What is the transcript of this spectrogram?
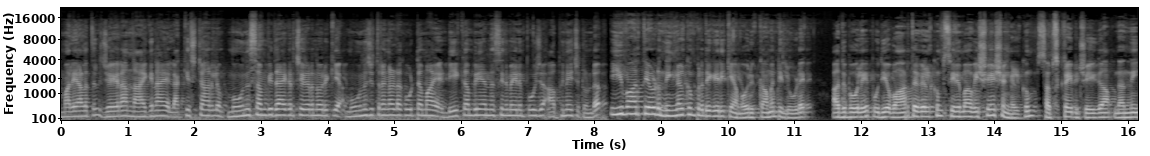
മലയാളത്തിൽ ജയറാം നായകനായ ലക്കി സ്റ്റാറിലും മൂന്ന് സംവിധായകർ ചേർന്നൊരുക്കിയ മൂന്ന് ചിത്രങ്ങളുടെ കൂട്ടമായ ഡി കമ്പനി എന്ന സിനിമയിലും പൂജ അഭിനയിച്ചിട്ടുണ്ട്. ഈ വാർത്തയോട് നിങ്ങൾക്കും പ്രതികരിക്കാം ഒരു കമന്റിലൂടെ. അതുപോലെ പുതിയ വാർത്തകൾക്കും സിനിമാ വിശേഷങ്ങൾക്കും സബ്സ്ക്രൈബ് ചെയ്യുക. നന്ദി.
